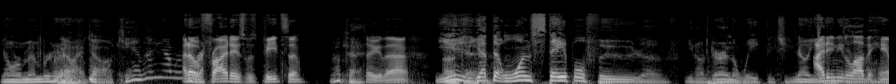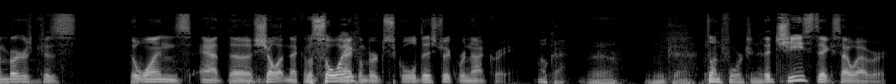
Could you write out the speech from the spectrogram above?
You don't remember? No, I don't. on, Cam, how do I know? Fridays was pizza. Okay. I'll tell you that. You, you got that one staple food of you know during the week that you know you. I didn't eat a lot of the hamburgers because the ones at the Charlotte Mecklen- Mecklenburg School District were not great. Okay, Yeah, okay. it's unfortunate. The cheese sticks, however,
